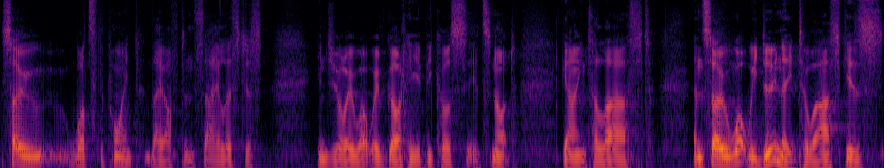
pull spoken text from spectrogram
so, what's the point? They often say, let's just enjoy what we've got here because it's not going to last. And so, what we do need to ask is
